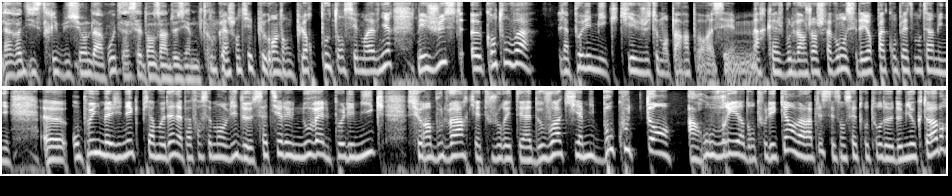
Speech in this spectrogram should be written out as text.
la redistribution de la route, ça c'est dans un deuxième temps. Donc un chantier de plus grande ampleur potentiellement à venir. Mais juste, euh, quand on voit la polémique qui est justement par rapport à ces marquages boulevard Georges Favon, c'est d'ailleurs pas complètement terminé. Euh, on peut imaginer que Pierre Modène n'a pas forcément envie de s'attirer une nouvelle polémique sur un boulevard qui a toujours été à deux voies, qui a mis beaucoup de temps à rouvrir dans tous les cas. On va rappeler, c'était censé être autour de, mi-octobre.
